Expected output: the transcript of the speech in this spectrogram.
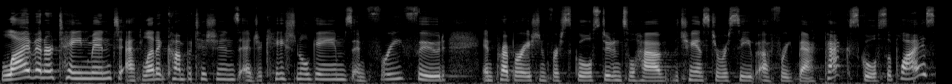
live entertainment, athletic competitions, educational games, and free food. In preparation for school, students will have the chance to receive a free backpack, school supplies,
